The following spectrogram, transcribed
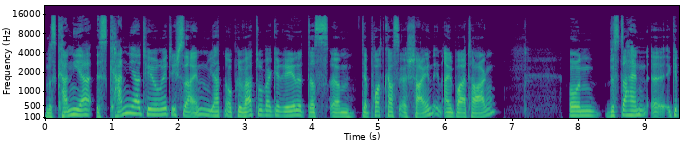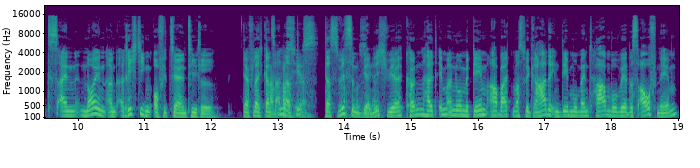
Und es kann ja, es kann ja theoretisch sein, wir hatten auch privat drüber geredet, dass ähm, der Podcast erscheint in ein paar Tagen. Und bis dahin äh, gibt es einen neuen, einen richtigen offiziellen Titel der vielleicht ganz Kann anders passieren. ist. Das wissen wir nicht. Wir können halt immer nur mit dem arbeiten, was wir gerade in dem Moment haben, wo wir das aufnehmen.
